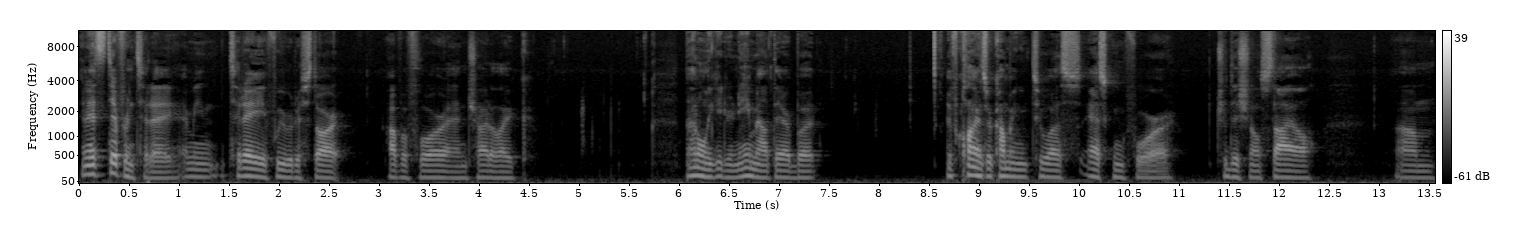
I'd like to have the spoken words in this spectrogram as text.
And it's different today. I mean, today, if we were to start Ava Flora and try to, like, not only get your name out there, but if clients are coming to us asking for traditional style, um,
